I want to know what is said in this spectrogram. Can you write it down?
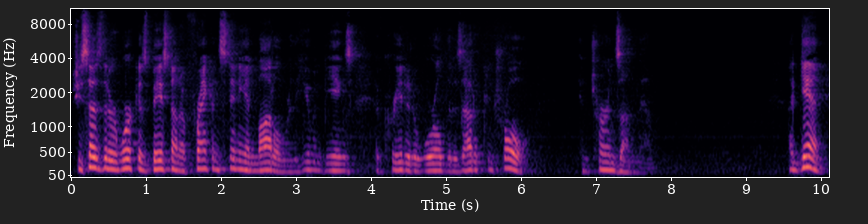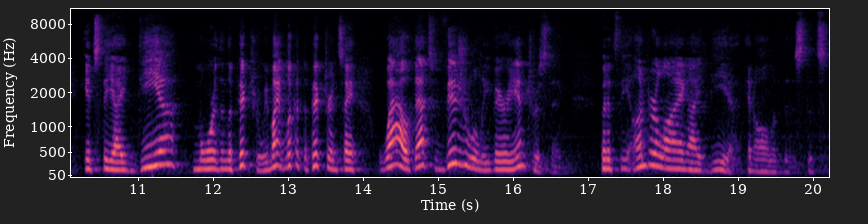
She says that her work is based on a Frankensteinian model where the human beings have created a world that is out of control and turns on them. Again, it's the idea more than the picture. We might look at the picture and say, wow, that's visually very interesting. But it's the underlying idea in all of this that's,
